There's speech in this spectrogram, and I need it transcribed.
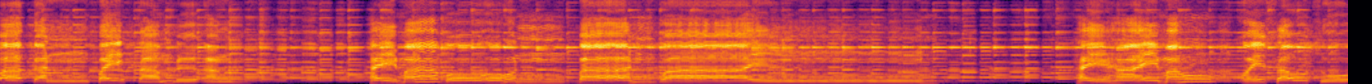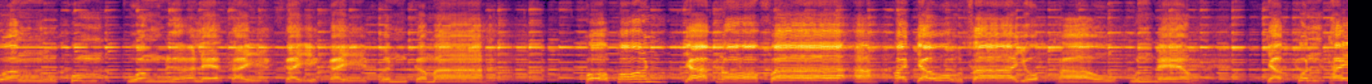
ว่ากันไปตามเรื่องให้มาบนบานวายให้หายเมาโอ้ยเศร้าสวง คุ้มควงเหนือและไตไก่ไก่เพิ่นก็มา ขอพรจากนอฟ้าอะพระเจ้าสายกข่าวคุณแล้ว จากคนไทย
